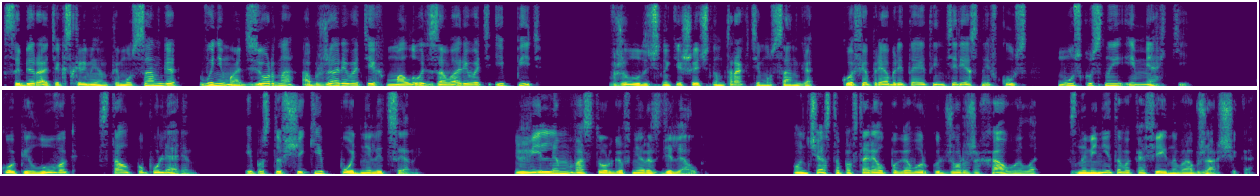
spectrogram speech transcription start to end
собирать экскременты мусанга, вынимать зерна, обжаривать их, молоть, заваривать и пить. В желудочно-кишечном тракте мусанга кофе приобретает интересный вкус, мускусный и мягкий. Копий лувок стал популярен, и поставщики подняли цены. Вильям восторгов не разделял. Он часто повторял поговорку Джорджа Хауэлла, знаменитого кофейного обжарщика.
